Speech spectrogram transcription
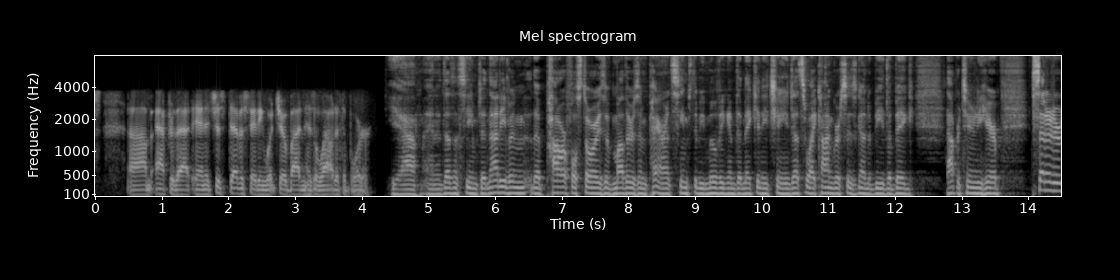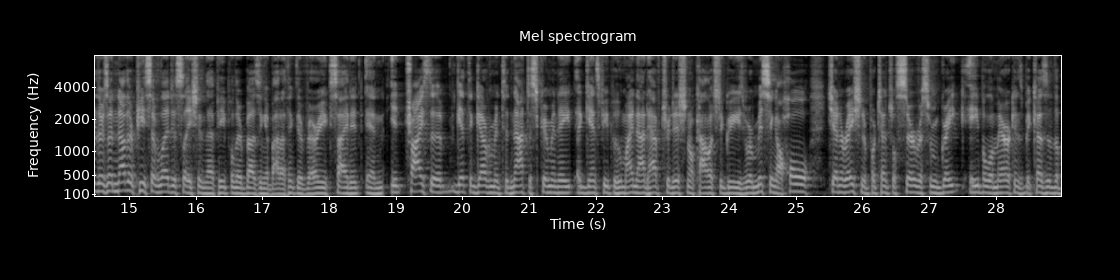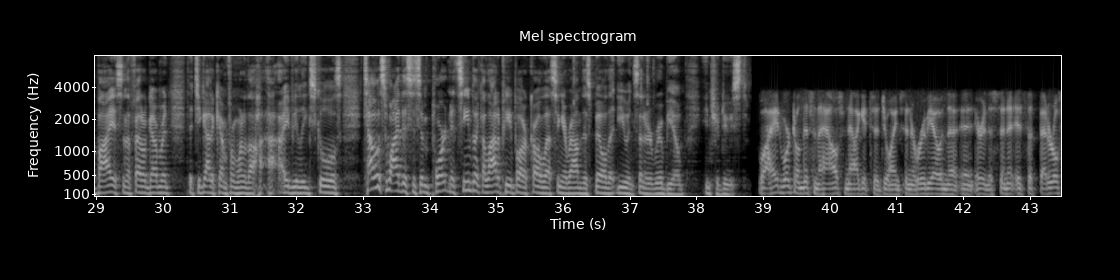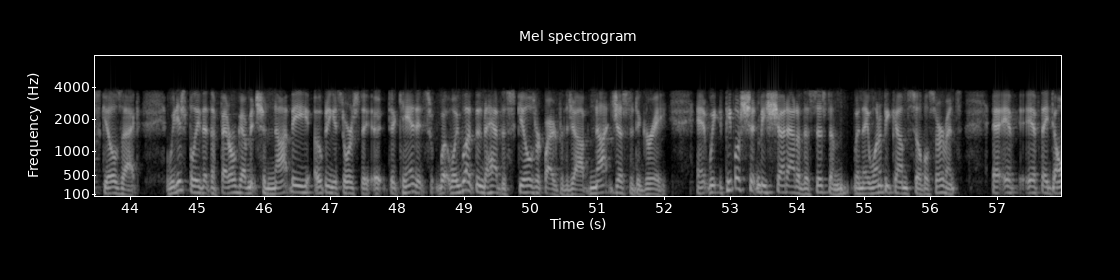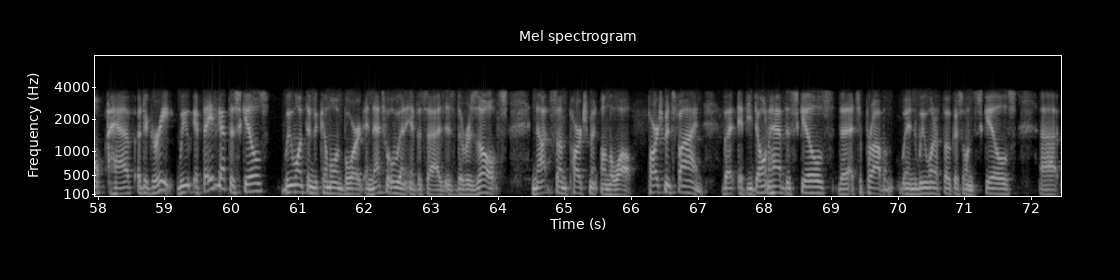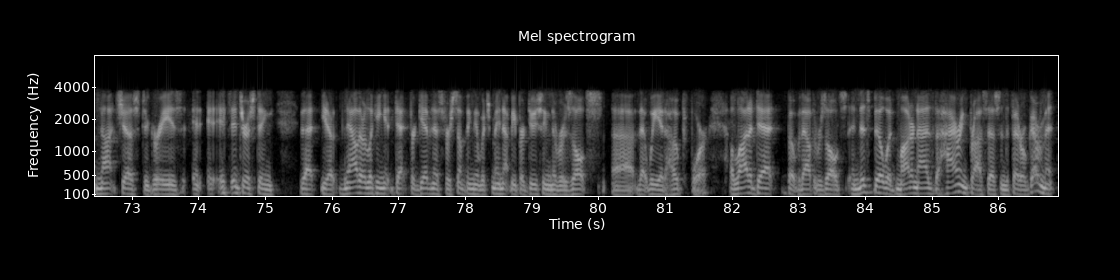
um, after that, and it's just devastating what Joe Biden has allowed at the border. Yeah, and it doesn't seem to not even the powerful stories of mothers and parents seems to be moving him to make any change. That's why Congress is going to be the big opportunity here. Senator, there's another piece of legislation that people are buzzing about. I think they're very excited, and it tries to get the government to not discriminate against people who might not have traditional college degrees. We're missing a whole generation of potential service from great, able Americans because of the bias in the federal government that you got to come from one of the Ivy League schools. Tell us why this is important. It seems like a lot of people are coalescing around this bill that you and Senator Rubio introduced. Well, I had worked on this in the House. And now I get to join Senator Rubio in the in, or in the Senate. It's the Federal Skills Act. We just believe that the federal government should not be opening its doors to, uh, to candidates. We want them to have the skills required for the job, not just a degree. And we, people shouldn't be shut out of the system when they want to become civil servants uh, if if they don't have a degree. We if they've got the skills, we want them to come on board, and that's what we want to emphasize: is the results, not some parchment on the wall. Parchment's fine, but if you don't have the skills, that's a problem. When we want to focus on skills, uh, not just degrees. It, it's interesting that you know now they're looking at debt forgiveness for something that which may not be producing the results uh, that we had hoped for. A lot of debt, but without the results. And this bill would modernize the hiring process in the federal government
